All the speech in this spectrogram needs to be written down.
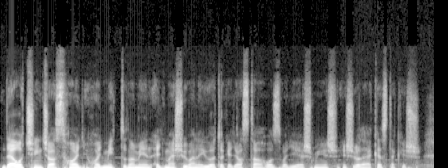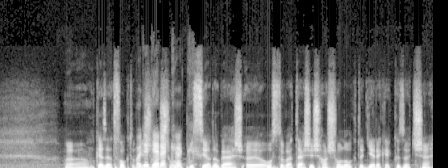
de ott sincs az, hogy, hogy mit tudom én, egymás után leültök egy asztalhoz, vagy ilyesmi, és, és ölelkeztek, és kezet fogtok, Vagy és a hasonló gyerekek. pusziadogás, ö, osztogatás és hasonlók, tehát gyerekek között se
